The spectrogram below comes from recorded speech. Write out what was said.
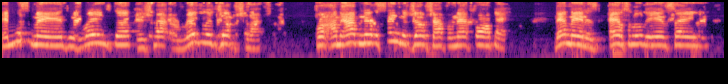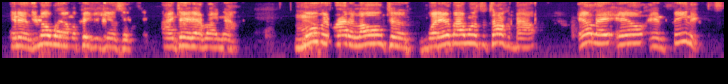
And this man just raised up and shot a regular jump shot. From I mean, I've never seen a jump shot from that far back. That man is absolutely insane, and there's no way I'm gonna pick against him. I can tell you that right now. Moving right along to what everybody wants to talk about, LAL and Phoenix.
